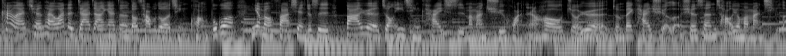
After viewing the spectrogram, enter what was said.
看来全台湾的家教应该真的都差不多的情况。不过你有没有发现，就是八月中疫情开始慢慢趋缓，然后九月准备开学了，学生潮又慢慢起来。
